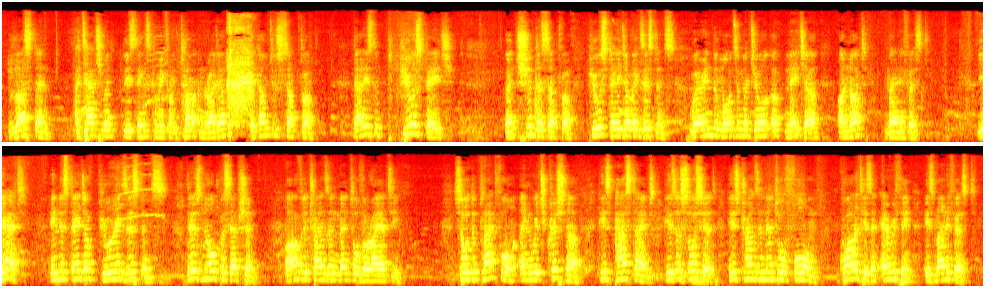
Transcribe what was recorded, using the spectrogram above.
lust and attachment, these things coming from Tama and Raja, they come to Sattva. That is the pure stage, uh, Shuddha Sattva, pure stage of existence, wherein the modes of nature are not manifest. Yet, in the stage of pure existence, there is no perception of the transcendental variety. So the platform in which Krishna, his pastimes, his associate, his transcendental form, qualities and everything is manifest.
